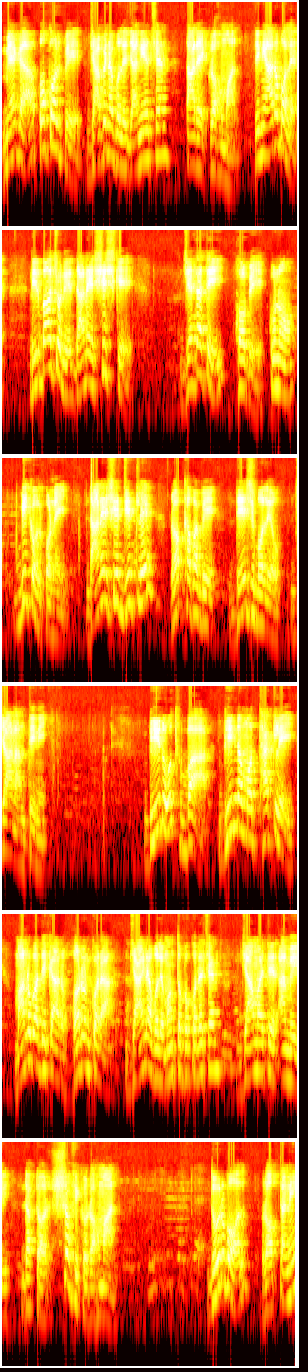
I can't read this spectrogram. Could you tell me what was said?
মেগা প্রকল্পে যাবে না বলে জানিয়েছেন তারেক রহমান। তিনি আরও বলেন, নির্বাচনে দানের শীষকে জেতাতেই হবে, কোনো বিকল্প নেই। দানের শীষ জিতলে রক্ষা পাবে দেশ বলেও জানান তিনি। বিরোধ বা ভিন্ন মত থাকলেই মানবাধিকার হরণ করা যায় না বলে মন্তব্য করেছেন জামায়াতের আমির ডক্টর শফিকুর রহমান। দুর্বল, রপ্তানি,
